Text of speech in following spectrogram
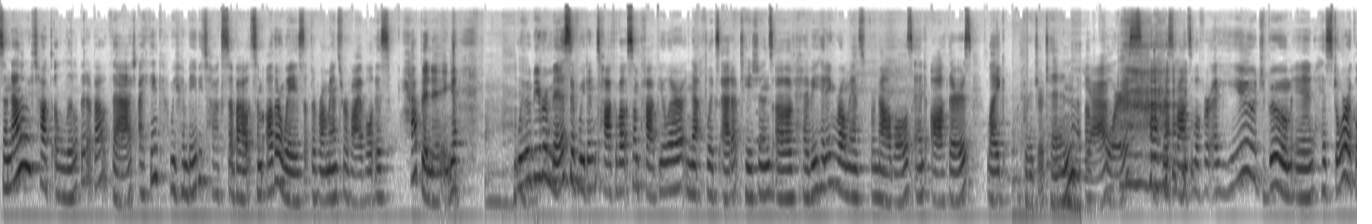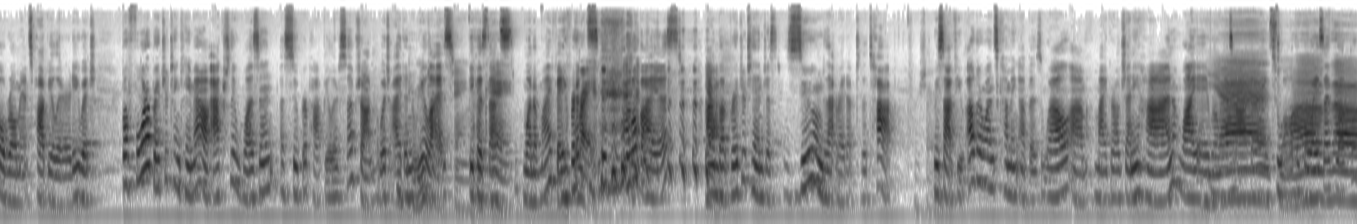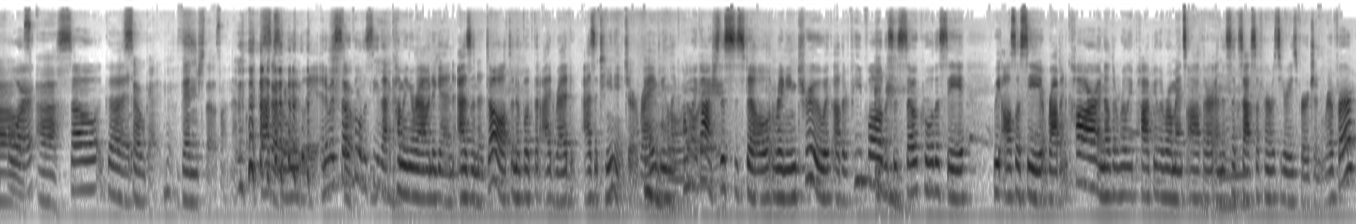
So now that we've talked a little bit about that, I think we can maybe talk about some other ways that the romance revival is happening. We would be remiss if we didn't talk about some popular Netflix adaptations of heavy hitting romance novels and authors like Bridgerton, Yep. of course, responsible for a huge boom in historical romance popularity, which before Bridgerton came out actually wasn't a super popular subgenre, which I didn't realize because Okay. that's one of my favorites. Right. a little biased. Yeah. Um, but Bridgerton just zoomed that right up to the top. Sure. We saw a few other ones coming up as well. Um, my girl Jenny Han, YA romance author, and To All the Boys I've Loved. Before. Ah. so good. So good. Binge those on Netflix. Absolutely. And it was so, So cool to see that coming around again as an adult in a book that I'd read as a teenager, right? Being like, oh my gosh, this is still ringing true with other people. This is so cool to see. We also see Robyn Carr, another really popular romance author, and the success of her series Virgin River.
